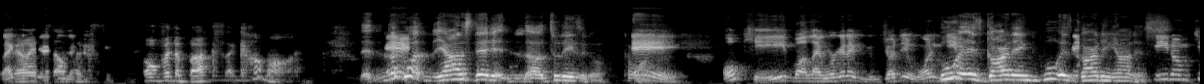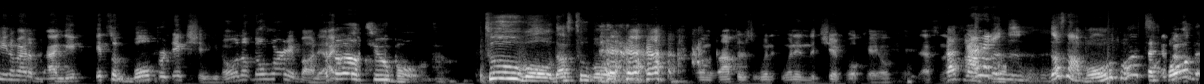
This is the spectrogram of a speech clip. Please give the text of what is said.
Like the Really? chances of that. Celtics over the Bucks? Like, come on. Look Hey. what Giannis did uh, two days ago. Come Hey, okay, but like we're gonna judge it one on. Who game. is guarding? Who is guarding Giannis? Tatum, Tatum had a bad game. It's a bold prediction. You know, don't, don't worry about it. That's I, a little too bold. Too bold. That's too bold. That's on the Raptors win, winning the chip. Okay, okay, that's not. not I bold. that's not bold. What? That's bold, I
